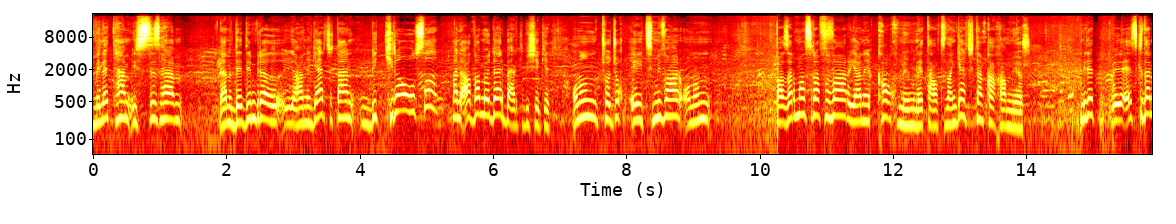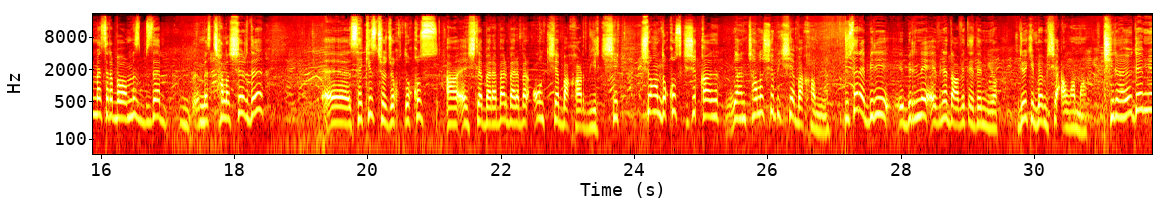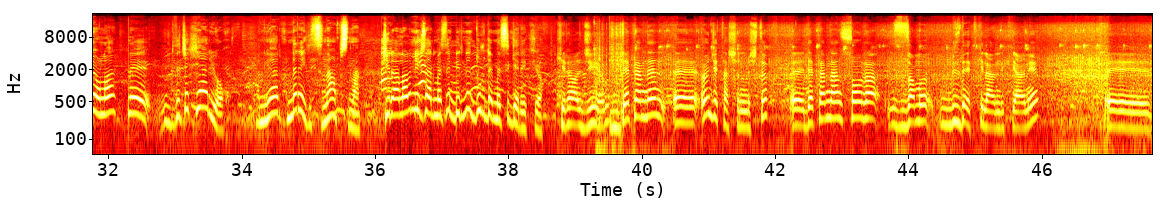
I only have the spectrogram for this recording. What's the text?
Millet hem işsiz hem yani dediğim biraz yani gerçekten bir kira olsa hani adam öder belki bir şekil. Onun çocuk eğitimi var, onun pazar masrafı var. Yani kalkmıyor millet altından. Gerçekten kalkamıyor. Millet e, eskiden mesela babamız bize çalışırdı. 8 çocuk, 9 eşle beraber beraber 10 kişiye bakardı bir kişi. Şu an 9 kişi yani çalışıyor bir kişiye bakamıyor. Düşünsene biri birini evine davet edemiyor. Diyor ki ben bir şey alamam. Kirayı ödemiyorlar. Ne gidecek yer yok. Hani yer nereye gitsin, ne yapsınlar? Kiraların yükselmesinin birinin dur demesi gerekiyor. kiracıyım. Depremden e, önce taşınmıştık. E, depremden sonra zamı biz de etkilendik yani. E,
